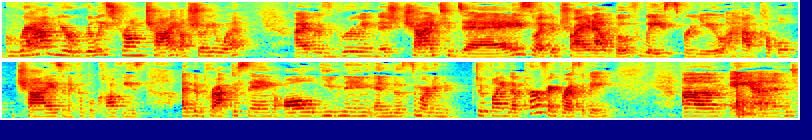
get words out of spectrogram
grab your really strong chai. I'll show you what. I was brewing this chai today so I could try it out both ways for you. I have a couple chais and a couple coffees. I've been practicing all evening and this morning to, find the perfect recipe. Um, and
